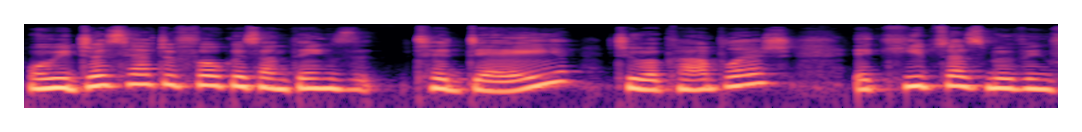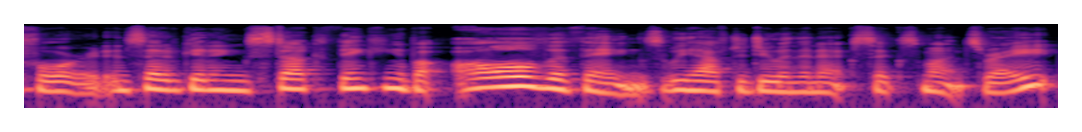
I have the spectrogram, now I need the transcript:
When we just have to focus on things today to accomplish, it keeps us moving forward instead of getting stuck thinking about all the things we have to do in the next six months, right?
